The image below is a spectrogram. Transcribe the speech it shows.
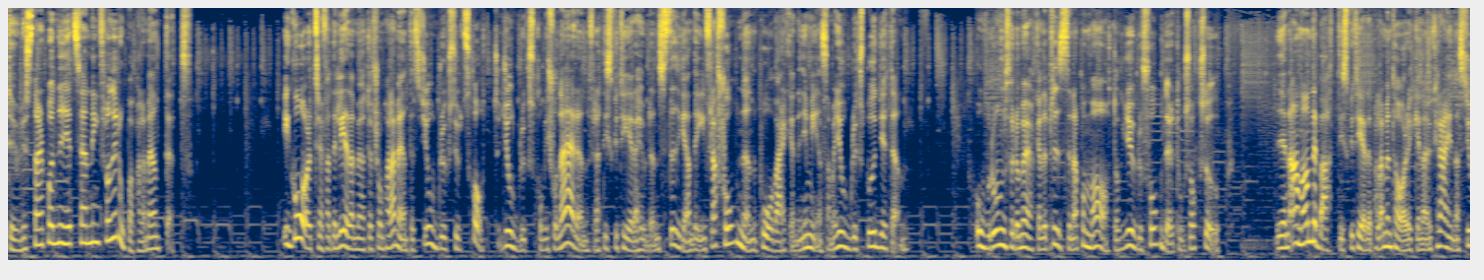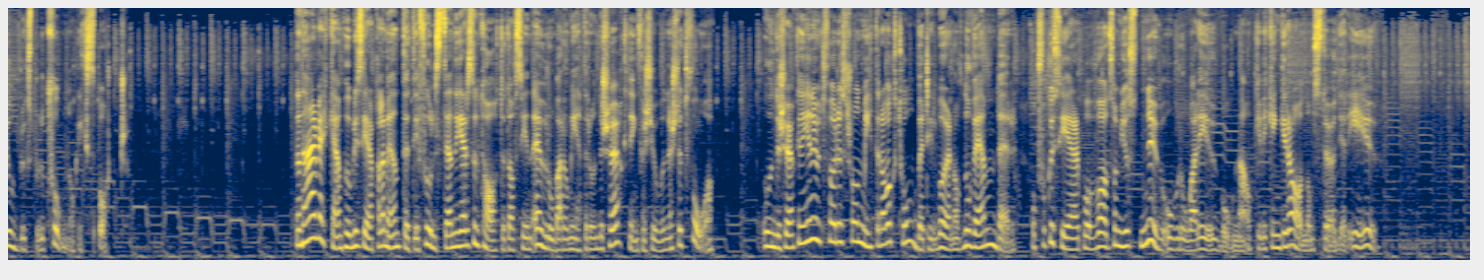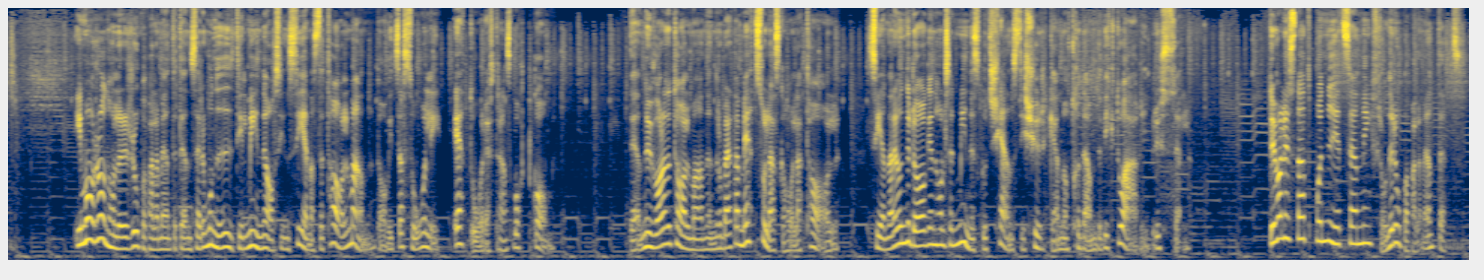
Du lyssnar på en nyhetssändning från Europaparlamentet. Igår träffade ledamöter från parlamentets jordbruksutskott jordbrukskommissionären för att diskutera hur den stigande inflationen påverkar den gemensamma jordbruksbudgeten. Oron för de ökade priserna på mat och djurfoder togs också upp. I en annan debatt diskuterade parlamentarikerna Ukrainas jordbruksproduktion och export. Den här veckan publicerar parlamentet det fullständiga resultatet av sin Eurobarometerundersökning för 2022. Undersökningen utfördes från mitten av oktober till början av november och fokuserar på vad som just nu oroar EU-borna och i vilken grad de stödjer EU. Imorgon håller Europaparlamentet en ceremoni till minne av sin senaste talman, David Sassoli, ett år efter hans bortgång. Den nuvarande talmannen Roberta Metsola ska hålla tal. Senare under dagen hålls en minnesgudstjänst i kyrkan Notre-Dame de Victoire i Bryssel. Du har lyssnat på en nyhetssändning från Europaparlamentet.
